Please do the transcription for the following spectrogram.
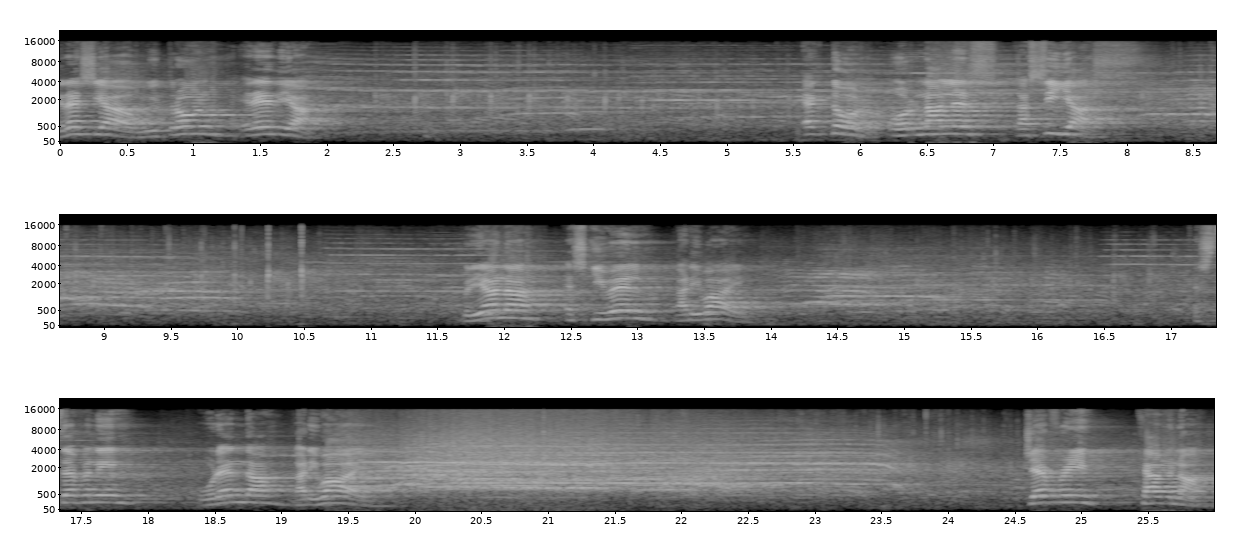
Grecia Huitrón Heredia. Héctor Ornales Casillas. Briana Esquivel Garibay. Stephanie Urenda Garibay. Jeffrey Kavanaugh.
